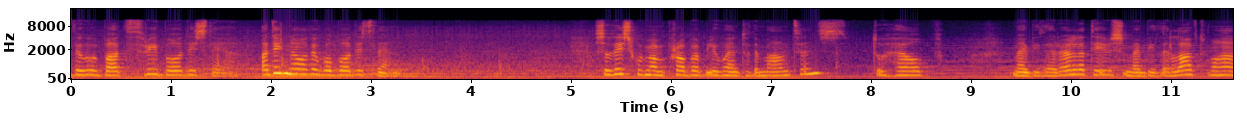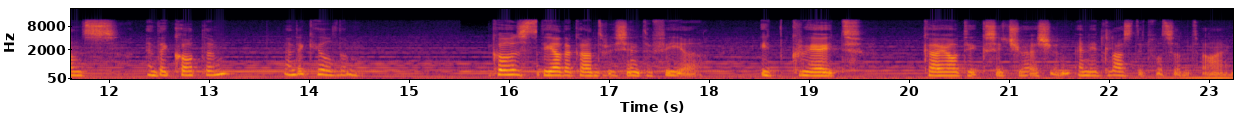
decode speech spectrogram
There were about three bodies there. I didn't know there were bodies then. So this woman probably went to the mountains to help maybe their relatives, maybe their loved ones, and they caught them and they killed them. Because the other countries interfere, it creates chaotic situation and it lasted for some time.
